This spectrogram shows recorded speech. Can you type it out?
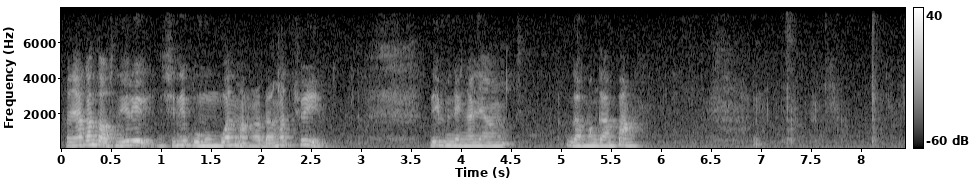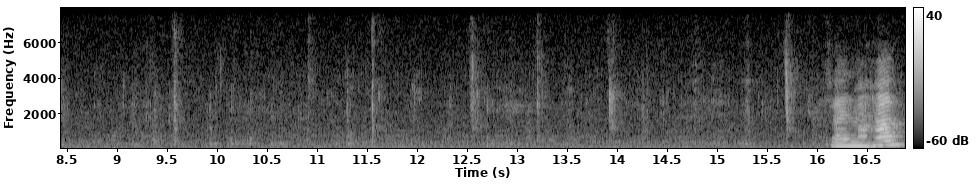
Soalnya kan tahu sendiri di sini bumbu-bumbuan mahal banget cuy. Jadi mendingan yang gampang-gampang. Selain mahal,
